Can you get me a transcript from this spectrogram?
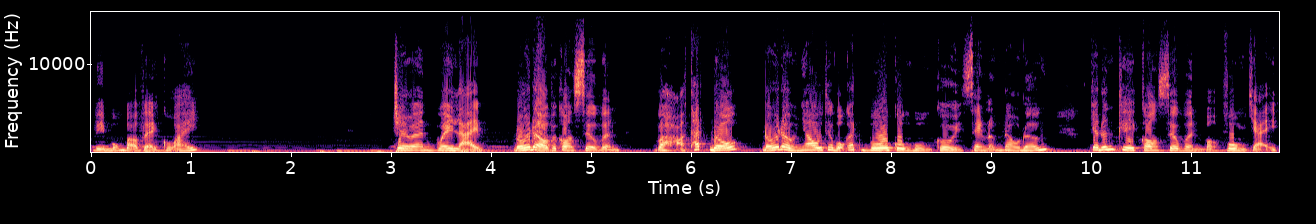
vì muốn bảo vệ cô ấy. Gerard quay lại, đối đầu với con Sylvan và họ thách đố, đối đầu nhau theo một cách vô cùng buồn cười, xen lẫn đau đớn, cho đến khi con Sylvan bật vùng chạy.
